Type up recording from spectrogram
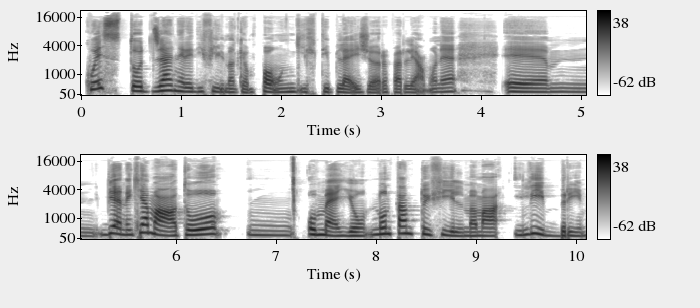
questo genere di film, che è un po' un guilty pleasure, parliamone, ehm, viene chiamato mhmm, o meglio, non tanto i film, ma i libri,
